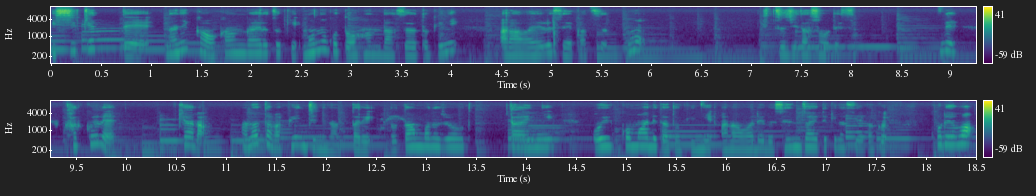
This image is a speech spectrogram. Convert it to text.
意思決定、何かを考えるとき、物事を判断するときに現れる生活も羊だそうです。で、隠れ、キャラ、あなたがピンチになったり、土壇場の状態に追い込まれた時に現れる潜在的な性格、これは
